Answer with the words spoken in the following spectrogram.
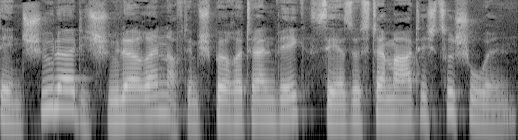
den Schüler, die Schülerin auf dem spirituellen Weg sehr systematisch zu schulen.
